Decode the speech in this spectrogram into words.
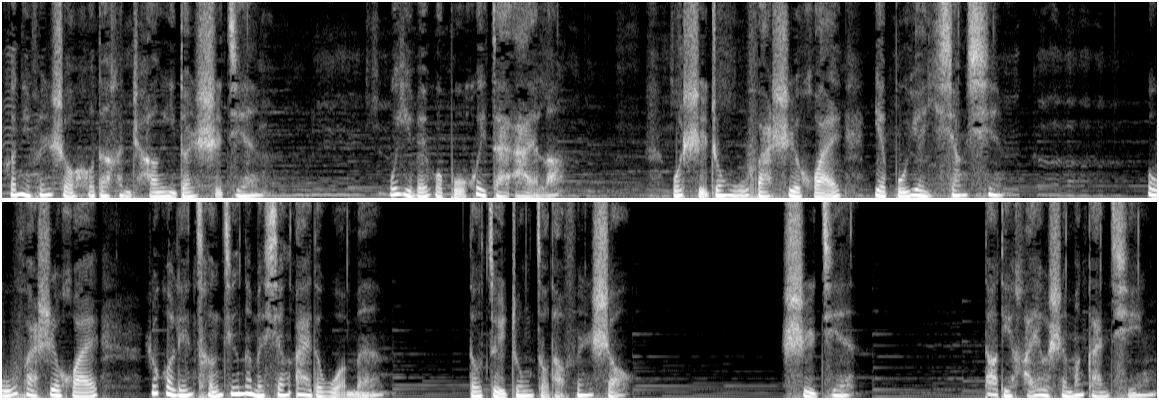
和你分手后的很长一段时间，我以为我不会再爱了，我始终无法释怀，也不愿意相信。我无法释怀，如果连曾经那么相爱的我们，都最终走到分手，世间到底还有什么感情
